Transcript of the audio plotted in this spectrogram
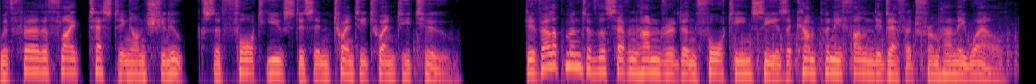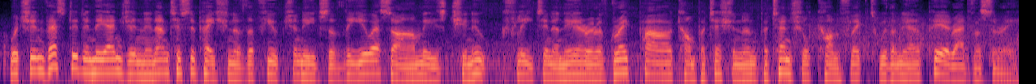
with further flight testing on Chinooks at Fort Eustis in 2022. Development of the 714C is a company-funded effort from Honeywell, which invested in the engine in anticipation of the future needs of the U.S. Army's Chinook fleet in an era of great power competition and potential conflict with a near-peer adversary.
